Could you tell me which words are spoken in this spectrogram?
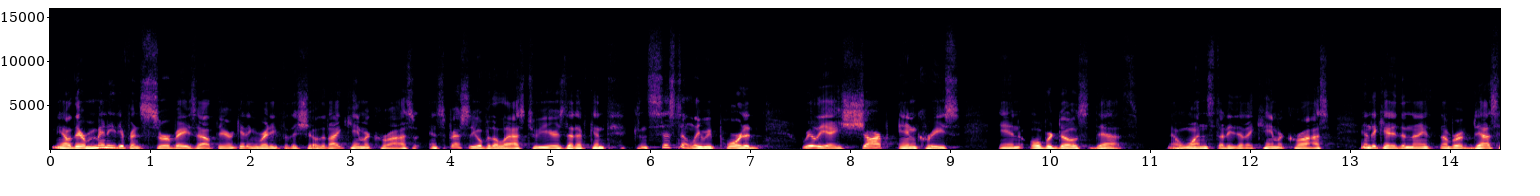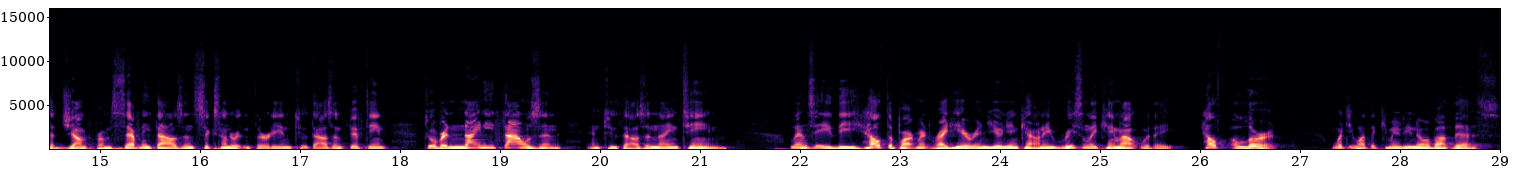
You know, there are many different surveys out there getting ready for the show that I came across, especially over the last two years, that have con- consistently reported really a sharp increase in overdose deaths. Now, one study that I came across indicated the number of deaths had jumped from 70,630 in 2015 to over 90,000 in 2019. Lindsay, the health department right here in Union County recently came out with a health alert. What do you want the community to know about this?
